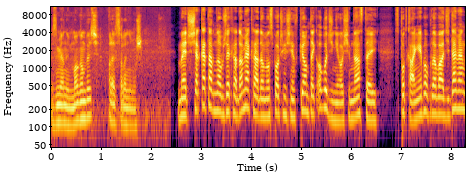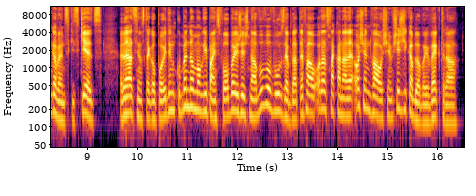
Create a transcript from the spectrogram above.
zmiany mogą być, ale wcale nie muszą. Mecz Siarka Tarnobrzeg Radomiak Radom rozpocznie się w piątek o godzinie 18. Spotkanie poprowadzi Damian Gawęcki z Kielc. Relację z tego pojedynku będą mogli Państwo obejrzeć na www.zebra.tv oraz na kanale 828 sieci kablowej Vectra.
